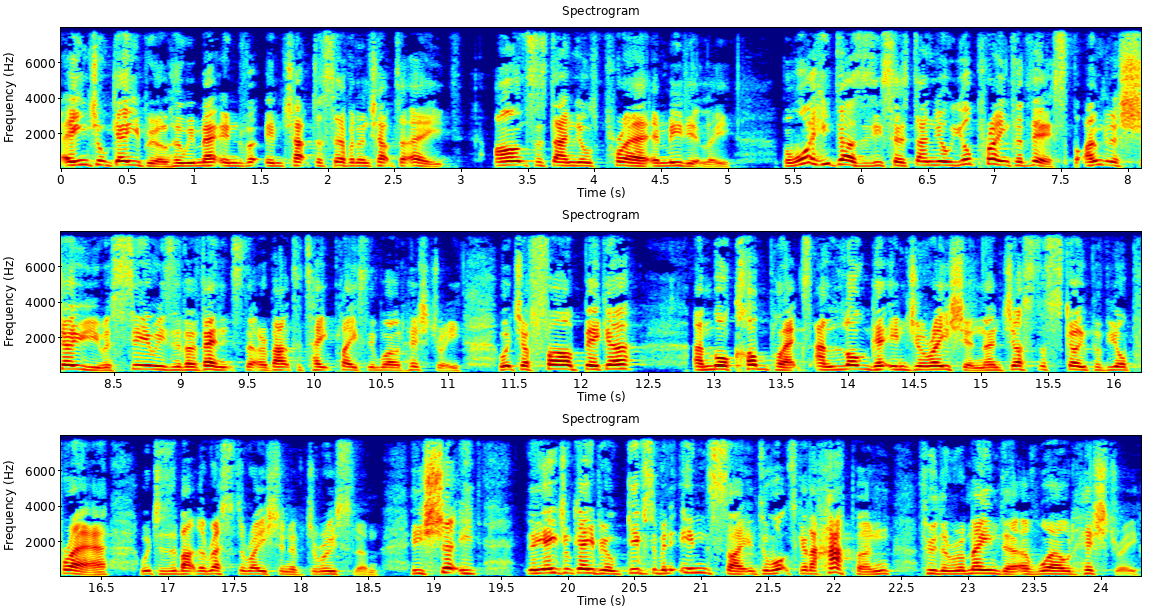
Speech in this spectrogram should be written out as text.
Angel Gabriel, who we met in, in chapter 7 and chapter 8, answers Daniel's prayer immediately. But what he does is he says, Daniel, you're praying for this, but I'm going to show you a series of events that are about to take place in world history, which are far bigger and more complex and longer in duration than just the scope of your prayer, which is about the restoration of Jerusalem. He sh- he, the angel Gabriel gives him an insight into what's going to happen through the remainder of world history.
